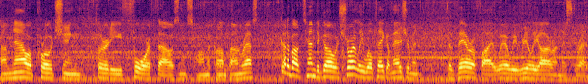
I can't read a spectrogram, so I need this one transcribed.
I'm now approaching 34 thousandths on the compound rest. Got about 10 to go, and shortly we'll take a measurement to verify where we really are on this thread.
